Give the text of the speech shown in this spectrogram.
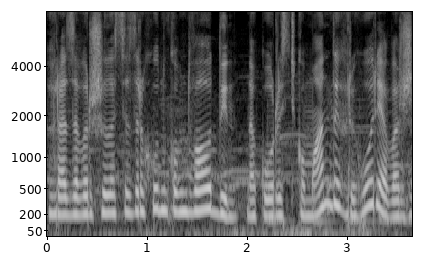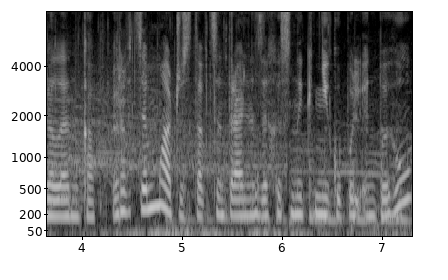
Гра завершилася з рахунком 2-1 на користь команди Григорія Варжеленка. Гравцем матчу став центральний захисник Нікополь НПГУ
